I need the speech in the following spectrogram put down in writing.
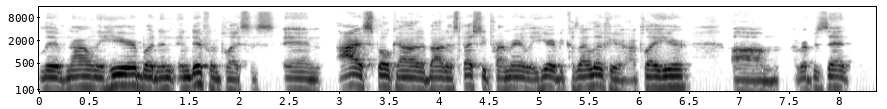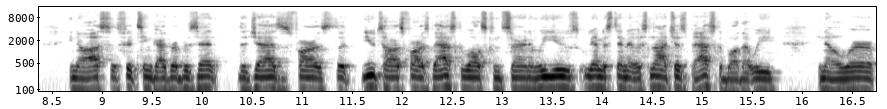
live not only here but in, in different places and i spoke out about it especially primarily here because i live here i play here um, i represent you know us as 15 guys represent the jazz as far as the utah as far as basketball is concerned. And we use we understand that it's not just basketball that we you know we're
